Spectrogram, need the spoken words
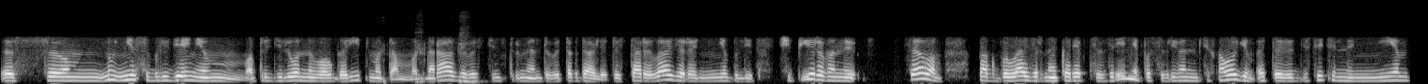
да. с, ну, несоблюдением определенного алгоритма, там, одноразовости инструментов и так далее. То есть старые лазеры, они не были чипированы целом, как бы лазерная коррекция зрения по современным технологиям, это действительно не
